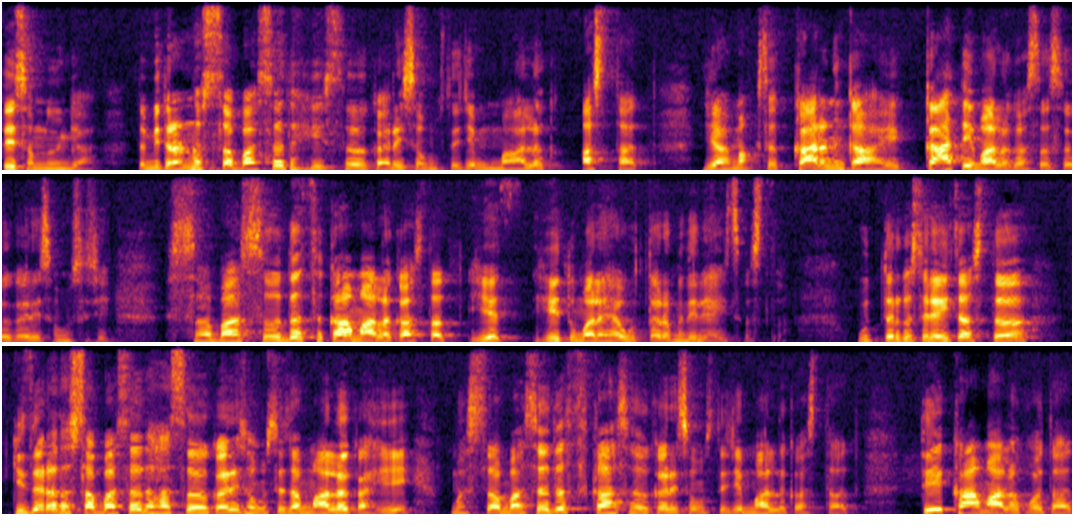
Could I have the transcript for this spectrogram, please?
ते समजून घ्या. तर मित्रांनो सभासद हे सहकारी संस्थेचे मालक असतात. या मागचं कारण का आहे? का ते मालक असतात सहकारी संस्थेचे? सभासदच का मालक असतात? हे हे तुम्हाला ह्या उत्तरामध्ये लिहायचं असतं. उत्तर कसं लिहायचं असतं? की जर आता सभासद हा सहकारी संस्थेचा मालक आहे मग सभासदच का सहकारी संस्थेचे मालक असतात? ते का मालक होतात?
